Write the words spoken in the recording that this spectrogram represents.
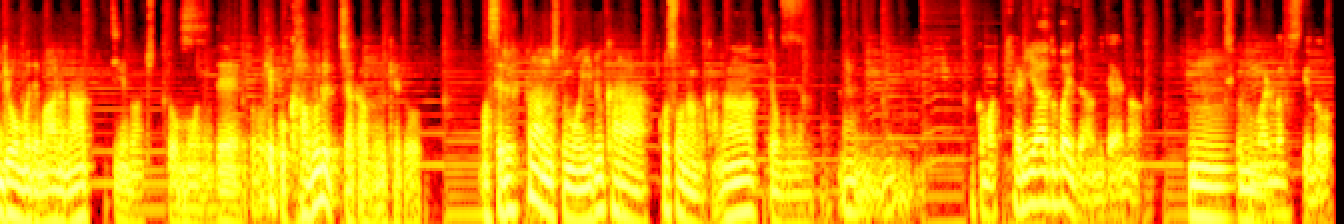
業務でもあるなっていうのはちょっと思うので結構被るっちゃ被るけど、まあ、セルフプランの人もいるからこそなのかなって思いながら。うんかまあ、キャリアアドバイザーみたいなうん。仕事もありますけど、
